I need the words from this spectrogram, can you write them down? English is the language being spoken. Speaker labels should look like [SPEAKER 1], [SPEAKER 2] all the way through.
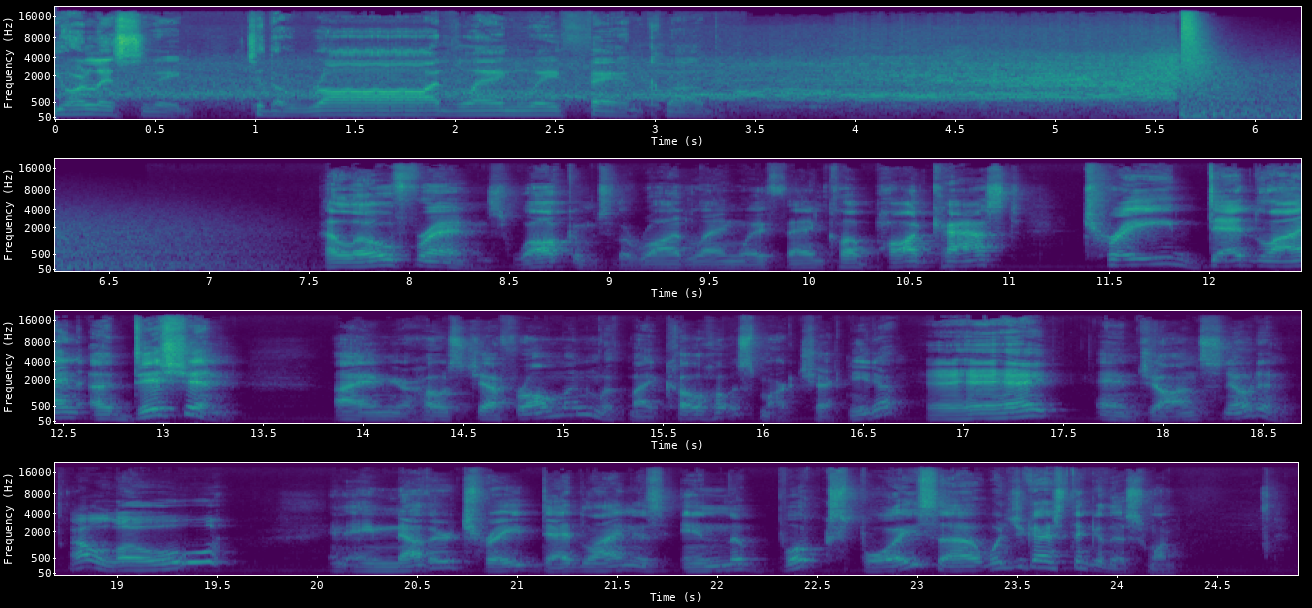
[SPEAKER 1] You're listening to the Rod Langway Fan Club.
[SPEAKER 2] Hello, friends. Welcome to the Rod Langway Fan Club podcast, Trade Deadline Edition. I am your host, Jeff Rollman, with my co host, Mark Cheknita,
[SPEAKER 3] Hey, hey, hey.
[SPEAKER 2] and John Snowden.
[SPEAKER 3] Hello.
[SPEAKER 2] And another trade deadline is in the books, boys. Uh, what did you guys think of this one?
